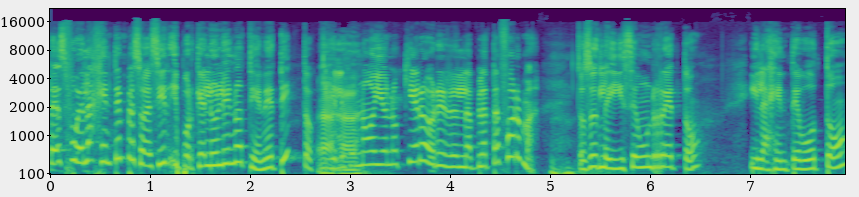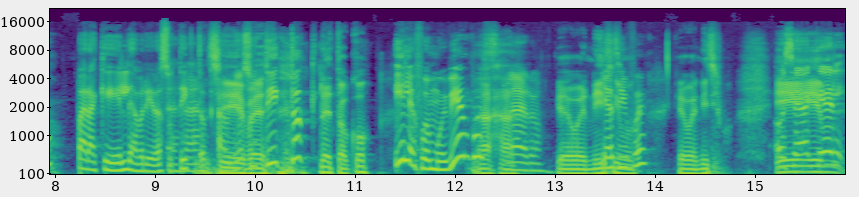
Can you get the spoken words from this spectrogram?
después la gente empezó a decir, ¿y por qué Luli no tiene TikTok? Y él dijo, no, yo no quiero abrir la plataforma. Entonces le hice un reto y la gente votó para que él le abriera su Ajá. TikTok. Sí, Abrió su TikTok Le tocó. y le fue muy bien, pues. Ajá. claro. Qué buenísimo. Y así fue. Qué buenísimo. O sea que el- ujú.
